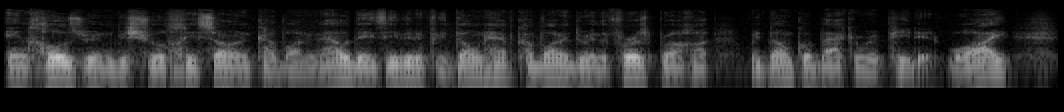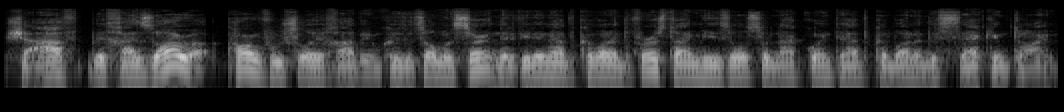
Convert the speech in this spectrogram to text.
in Chosrin, Bishvil, Chisar, and Kavanah. Nowadays, even if we don't have Kavanah during the first bracha, we don't go back and repeat it. Why? Sha'af b'chazara, karvu shloichavim, because it's almost certain that if he didn't have Kavanah the first time, he's also not going to have Kavanah the second time.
